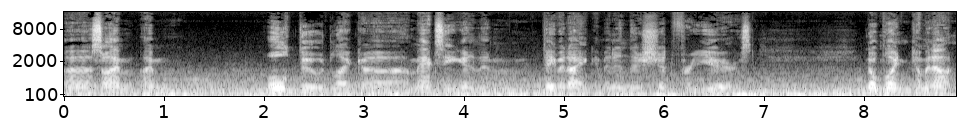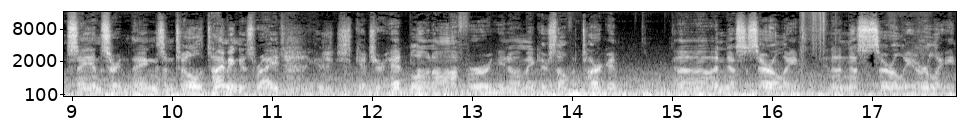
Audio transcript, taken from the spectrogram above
Uh, so I'm I'm old dude like uh, Max Igan and David Icke. I've been in this shit for years. No point in coming out and saying certain things until the timing is right, because you just get your head blown off, or you know, make yourself a target uh, unnecessarily and unnecessarily early.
